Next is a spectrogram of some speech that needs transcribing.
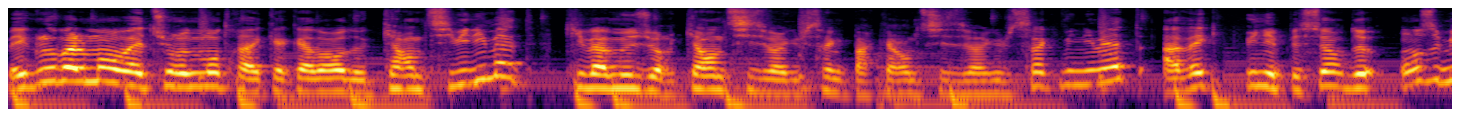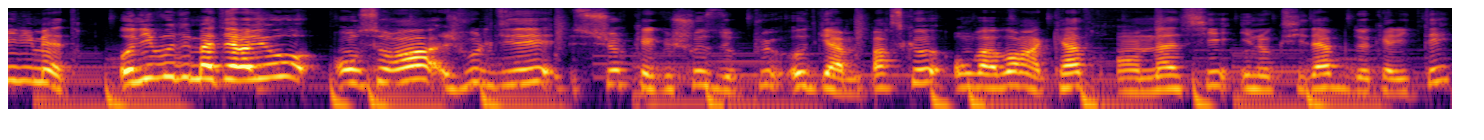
Mais globalement, on va être sur une montre avec un cadran de 46 mm qui va mesurer 46,5 par 46,5 mm avec une épaisseur de 11 mm. Au niveau des matériaux, on sera, je vous le disais, sur quelque chose de plus haut de gamme parce qu'on va avoir un cadre en acier inoxydable de qualité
